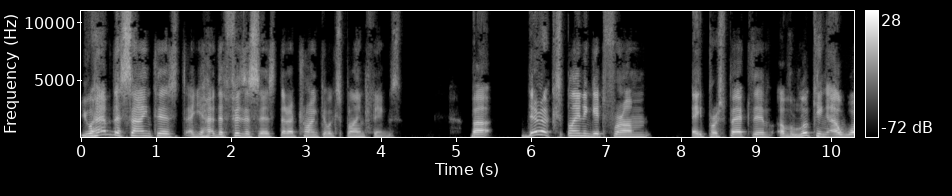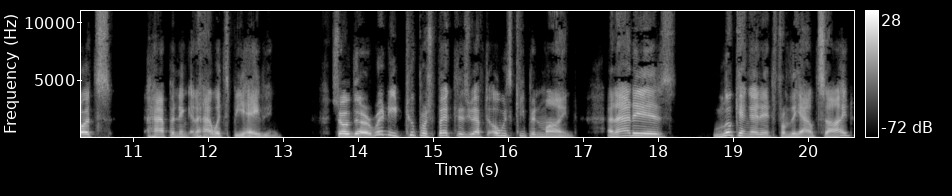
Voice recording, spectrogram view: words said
You have the scientists and you have the physicists that are trying to explain things, but they're explaining it from a perspective of looking at what's happening and how it's behaving. So there are really two perspectives you have to always keep in mind, and that is looking at it from the outside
